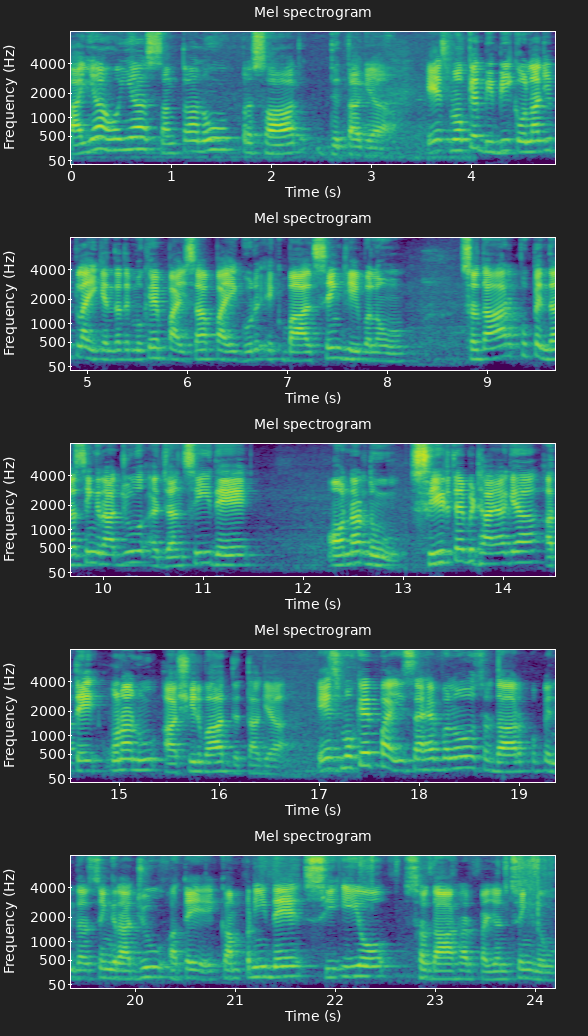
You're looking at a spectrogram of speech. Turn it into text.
ਆਈਆਂ ਹੋਈਆਂ ਸੰਗਤਾਂ ਨੂੰ ਪ੍ਰਸਾਦ ਦਿੱਤਾ ਗਿਆ। ਇਸ ਮੌਕੇ ਬੀਬੀ ਕੋਲਾਂ ਜੀ ਭਲਾਈ ਕੇਂਦਰ ਦੇ ਮੁਖੇ ਭਾਈ ਸਾਹਿਬ ਭਾਈ ਗੁਰ ਇਕਬਾਲ ਸਿੰਘ ਜੀ ਵੱਲੋਂ ਸਰਦਾਰ ਭੁਪਿੰਦਰ ਸਿੰਘ ਰਾਜੂ ਏਜੰਸੀ ਦੇ ਓਨਰ ਨੂੰ ਸੀਟ ਤੇ ਬਿਠਾਇਆ ਗਿਆ ਅਤੇ ਉਹਨਾਂ ਨੂੰ ਆਸ਼ੀਰਵਾਦ ਦਿੱਤਾ ਗਿਆ। ਇਸ ਮੌਕੇ ਭਾਈ ਸਾਹਿਬ ਵੱਲੋਂ ਸਰਦਾਰ ਭੁਪਿੰਦਰ ਸਿੰਘ ਰਾਜੂ ਅਤੇ ਕੰਪਨੀ ਦੇ ਸੀਈਓ ਸਰਦਾਰ ਹਰਭਜਨ ਸਿੰਘ ਨੂੰ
